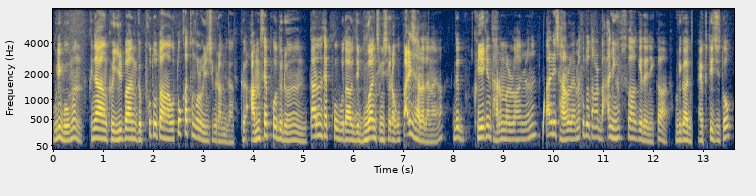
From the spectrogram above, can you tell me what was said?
우리 몸은 그냥 그 일반 그 포도당하고 똑같은 걸로 인식을 합니다. 그 암세포들은 다른 세포보다 이제 무한 증식을 하고 빨리 자라잖아요. 근데 그 얘기는 다른 말로 하면은 빨리 자라려면 포도당을 많이 흡수하게 되니까 우리가 FDG도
